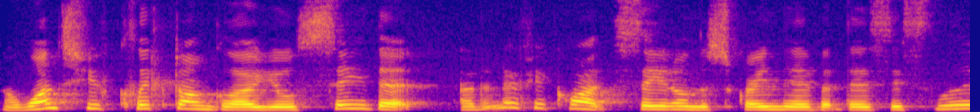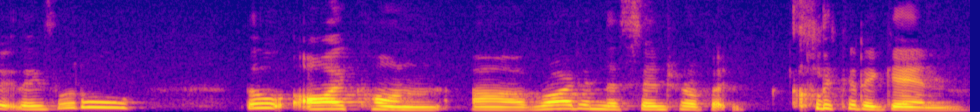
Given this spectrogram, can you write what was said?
Now once you've clicked on glow, you'll see that, I don't know if you quite see it on the screen there, but there's this these little little icon uh, right in the center of it. Click it again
